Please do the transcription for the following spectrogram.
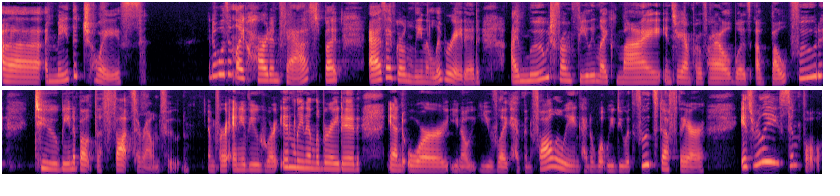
uh, I made the choice, and it wasn't like hard and fast, but as I've grown lean and liberated, I moved from feeling like my Instagram profile was about food to being about the thoughts around food. And for any of you who are in lean and liberated and or, you know, you've like have been following kind of what we do with food stuff there, it's really simple.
